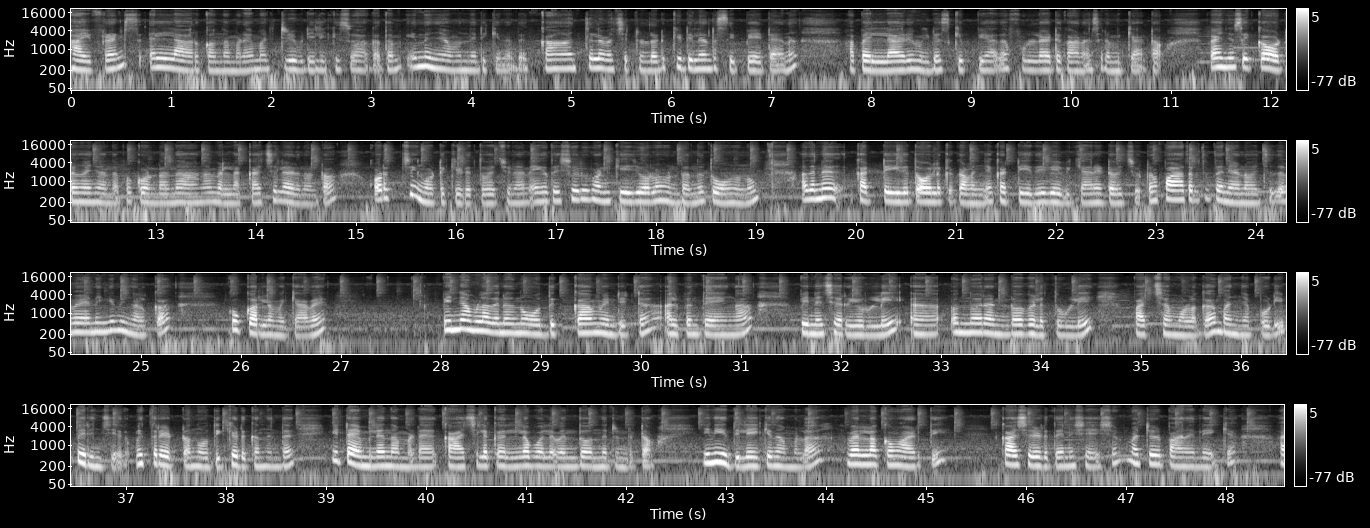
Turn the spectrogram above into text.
Hi friends എല്ലാവർക്കും നമ്മുടെ മറ്റൊരു വീഡിയോയിലേക്ക് സ്വാഗതം. ഇന്ന് ഞാൻ വന്നിരിക്കുന്നത് കാച്ചല വെച്ചിട്ടുള്ള ഒരു കിടിലൻ റെസിപ്പി ആയിട്ടാണ്. അപ്പോൾ എല്ലാവരും വീഡിയോ സ്കിപ്പ് ചെയ്യാതെ ഫുള്ളായിട്ട് കാണാൻ ശ്രമിക്കുക കേട്ടോ കഴിഞ്ഞ ദിവസം ഇക്ക ഓട്ടം കഴിഞ്ഞ് വന്നപ്പോൾ കൊണ്ടുവന്നതാണ് വെള്ളക്കാച്ചിലായിരുന്നു കേട്ടോ കുറച്ച് ഇങ്ങോട്ടേക്ക് എടുത്തു വെച്ചു. ഞാൻ ഏകദേശം ഒരു വൺ കെ ജിയോളം ഉണ്ടെന്ന് തോന്നുന്നു. അതിനെ കട്ട് ചെയ്ത് തോലൊക്കെ കളഞ്ഞ് കട്ട് ചെയ്ത് വേവിക്കാനായിട്ട് വെച്ചു കേട്ടോ പാത്രത്തിൽ തന്നെയാണ് വെച്ചത്. വേണമെങ്കിൽ നിങ്ങൾക്ക് കുക്കറിലും വയ്ക്കാവേ പിന്നെ നമ്മൾ അതിനൊന്ന് ഒതുക്കാൻ വേണ്ടിയിട്ട് അല്പം തേങ്ങ പിന്നെ ചെറിയുള്ളി ഒന്നോ രണ്ടോ വെളുത്തുള്ളി പച്ചമുളക് മഞ്ഞപ്പൊടി പെരിഞ്ചീരകം ഇത്ര ഇട്ടൊന്ന് ഒതുക്കിയെടുക്കുന്നുണ്ട്. ഈ ടൈമിൽ നമ്മുടെ കാച്ചിലൊക്കെ നല്ല പോലെ വെന്ത് വന്നിട്ടുണ്ട് കേട്ടോ ഇനി ഇതിലേക്ക് നമ്മൾ വെള്ളമൊക്കെ വാഴ്ത്തി കാച്ചിലെടുത്തതിന് ശേഷം മറ്റൊരു പാനിലേക്ക്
